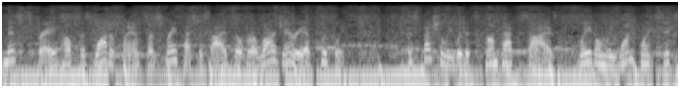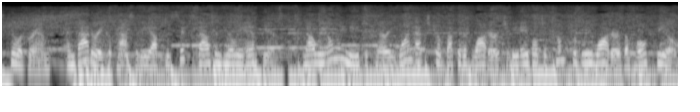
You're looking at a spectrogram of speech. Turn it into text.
Mist spray helps us water plants or spray pesticides over a large area quickly. Especially with its compact size, weight only 1.6 kilograms, and battery capacity up to 6000 milliampere. Now we only need to carry one extra bucket of water to be able to comfortably water the whole field.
